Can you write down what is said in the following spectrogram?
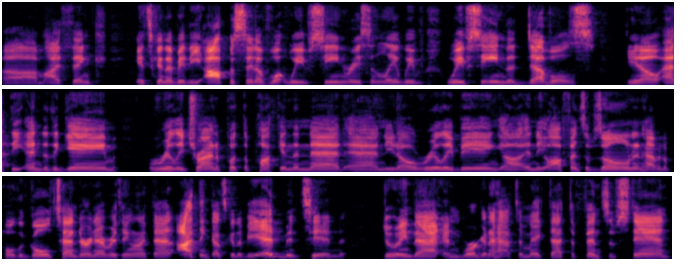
Um, I think it's gonna be the opposite of what we've seen recently. We've we've seen the Devils, you know, at the end of the game really trying to put the puck in the net and you know really being uh, in the offensive zone and having to pull the goaltender and everything like that. I think that's going to be Edmonton doing that, and we're going to have to make that defensive stand.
